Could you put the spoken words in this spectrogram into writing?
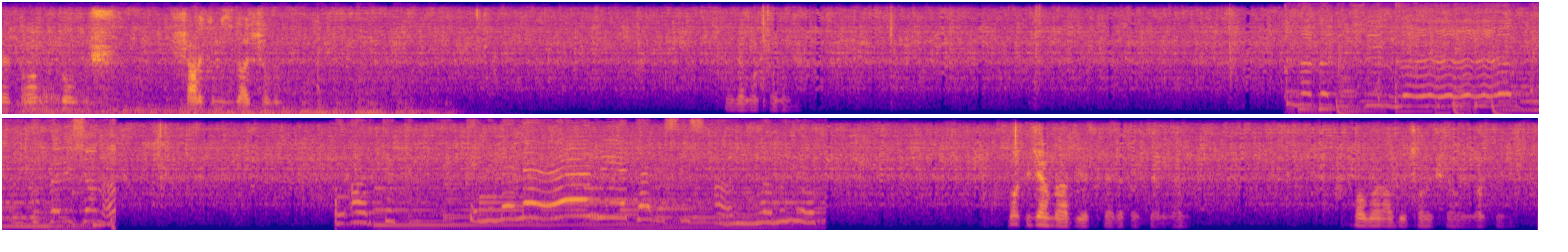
Evet tamam mutlu olmuş. Da açalım. Şöyle bakalım. Nerede gülsünler bu perişan Artık kelimeler yetersiz anlamı yok. Bakacağım radyo eskilerine tekrardan. Baba radyo çalışıyor bakayım.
